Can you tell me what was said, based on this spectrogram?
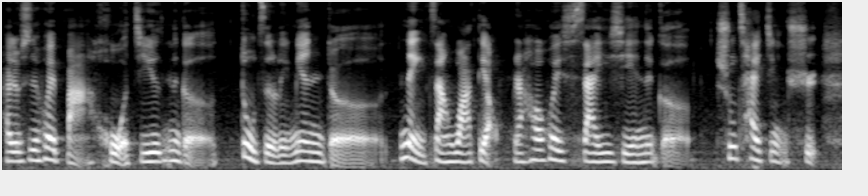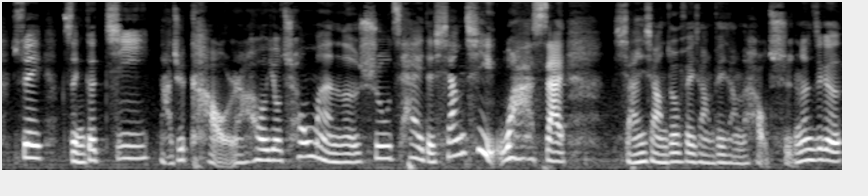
它就是会把火鸡那个肚子里面的内脏挖掉，然后会塞一些那个蔬菜进去，所以整个鸡拿去烤，然后又充满了蔬菜的香气。哇塞，想一想就非常非常的好吃。那这个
